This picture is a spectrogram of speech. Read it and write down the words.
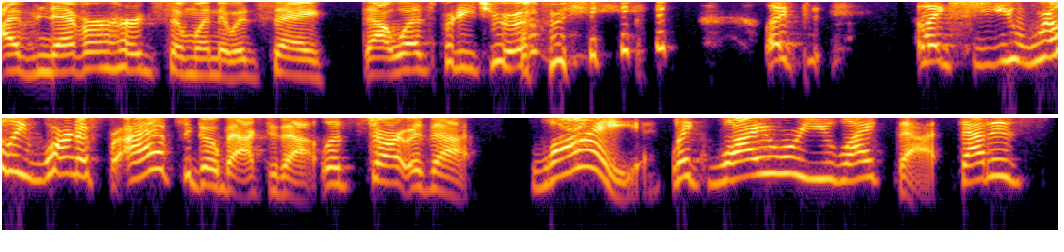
I've never heard someone that would say that was pretty true of me. like like she, you really weren't afraid. I have to go back to that. Let's start with that. Why? Like, why were you like that? That is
